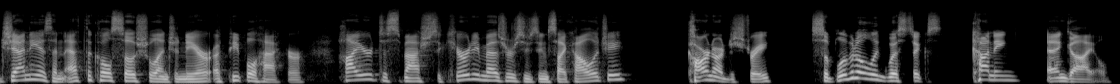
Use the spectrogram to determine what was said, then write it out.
Jenny is an ethical social engineer, a people hacker, hired to smash security measures using psychology, card artistry, subliminal linguistics, cunning, and guile.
